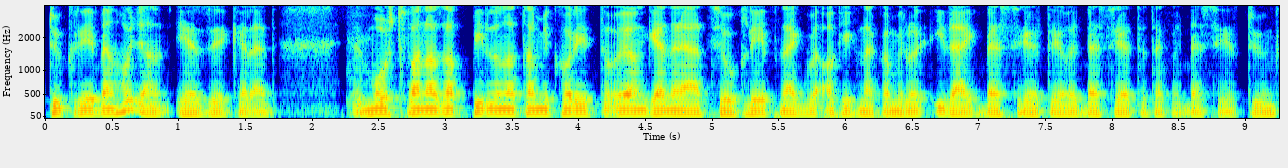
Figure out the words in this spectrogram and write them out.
tükrében hogyan érzékeled? Most van az a pillanat, amikor itt olyan generációk lépnek be, akiknek, amiről idáig beszéltél, vagy beszéltetek, vagy beszéltünk,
